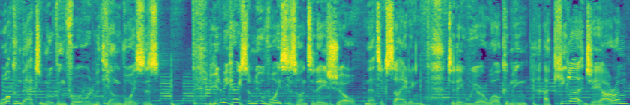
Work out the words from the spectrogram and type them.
Welcome back to Moving Forward with Young Voices. You're going to be hearing some new voices on today's show. That's exciting. Today we are welcoming Akhila Jayaram.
